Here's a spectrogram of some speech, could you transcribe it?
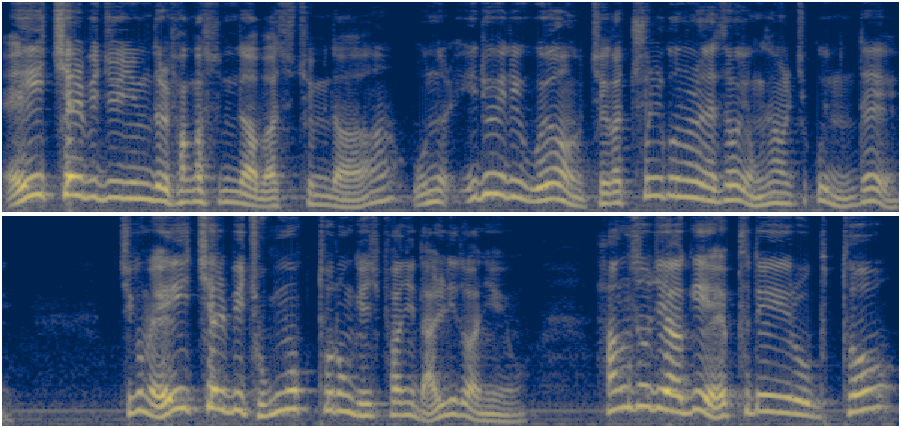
HLB 주님들 반갑습니다. 마수초입니다. 오늘 일요일이고요. 제가 출근을 해서 영상을 찍고 있는데 지금 HLB 종목 토론 게시판이 난리도 아니에요. 항소제약이 FDA로부터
